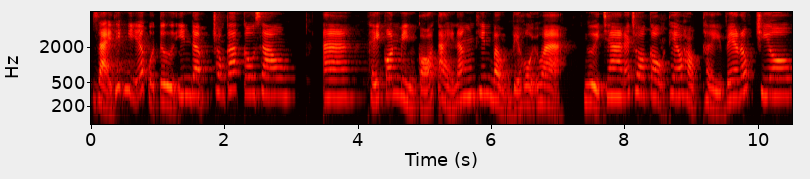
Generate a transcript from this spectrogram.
Giải thích nghĩa của từ in đậm trong các câu sau. A. Thấy con mình có tài năng thiên bẩm về hội họa. Người cha đã cho cậu theo học thầy Verrocchio,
